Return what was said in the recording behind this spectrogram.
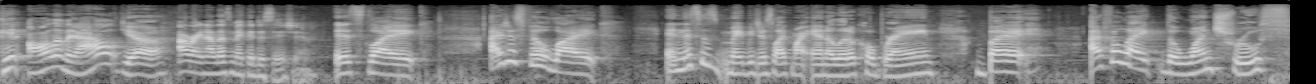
get all of it out. Yeah. All right, now let's make a decision. It's like, I just feel like, and this is maybe just like my analytical brain, but I feel like the one truth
